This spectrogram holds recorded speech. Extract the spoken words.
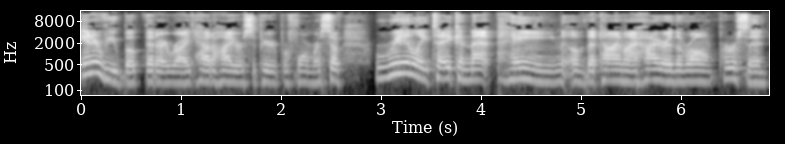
interview book that I write, How to Hire a Superior Performer. So I've really taken that pain of the time I hire the wrong person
